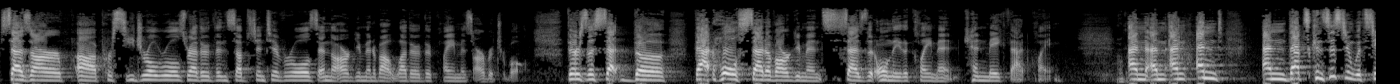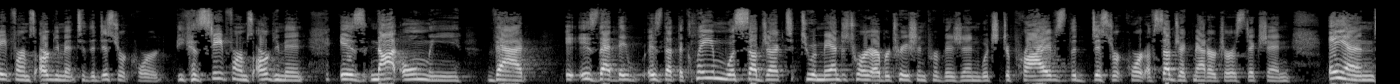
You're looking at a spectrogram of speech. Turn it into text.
says are uh, procedural rules rather than substantive rules, and the argument about whether the claim is arbitrable. There's a set the that whole set of arguments says that only the claimant can make that claim, and and and and. And that's consistent with State Farm's argument to the district court because State Farm's argument is not only that is that they is that the claim was subject to a mandatory arbitration provision which deprives the district court of subject matter jurisdiction and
